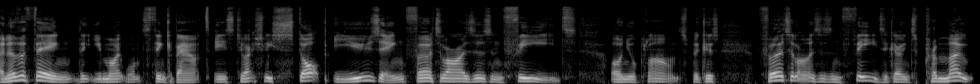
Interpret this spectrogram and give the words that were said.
Another thing that you might want to think about is to actually stop using fertilizers and feeds on your plants because fertilizers and feeds are going to promote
